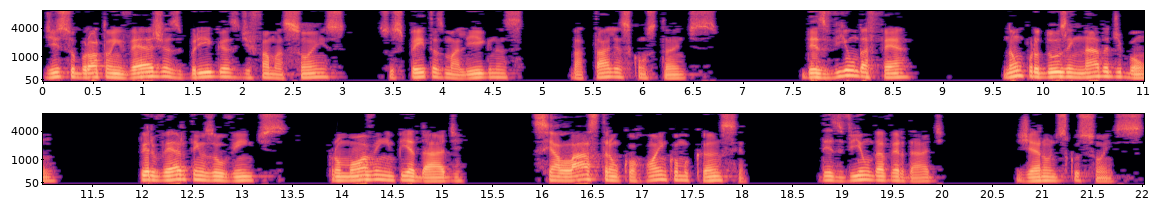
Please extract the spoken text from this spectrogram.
disso brotam invejas, brigas, difamações, suspeitas malignas, batalhas constantes, desviam da fé, não produzem nada de bom, pervertem os ouvintes, promovem impiedade, se alastram, corroem como câncer, desviam da verdade, geram discussões.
